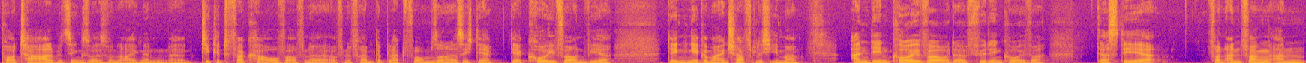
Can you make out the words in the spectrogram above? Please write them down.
Portal beziehungsweise von einem eigenen äh, Ticketverkauf auf eine, auf eine fremde Plattform, sondern dass sich der, der Käufer und wir denken ja gemeinschaftlich immer an den Käufer oder für den Käufer, dass der von Anfang an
